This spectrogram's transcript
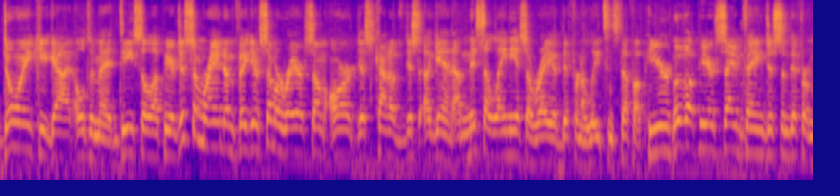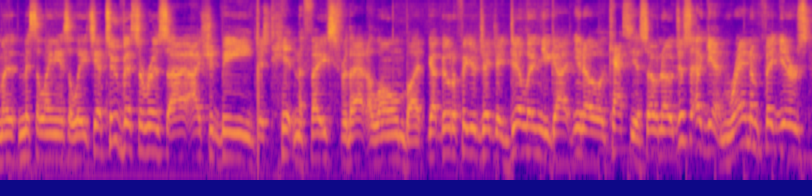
Doink. You got Ultimate Diesel up here. Just some random figures. Some are rare, some aren't. Just kind of, just again, a miscellaneous array of different elites and stuff up here. Move up here, same thing, just some different miscellaneous elites. Yeah, two Visceras. I, I should be just hit in the face for that alone, but you got Build-A-Figure J.J. Dillon. You got, you know, Kassius Ohno. Just, again, random figures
